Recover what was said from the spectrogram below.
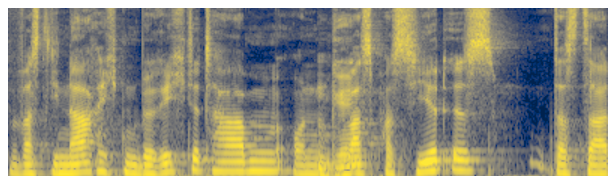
was die Nachrichten berichtet haben und Okay. was passiert ist, dass da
